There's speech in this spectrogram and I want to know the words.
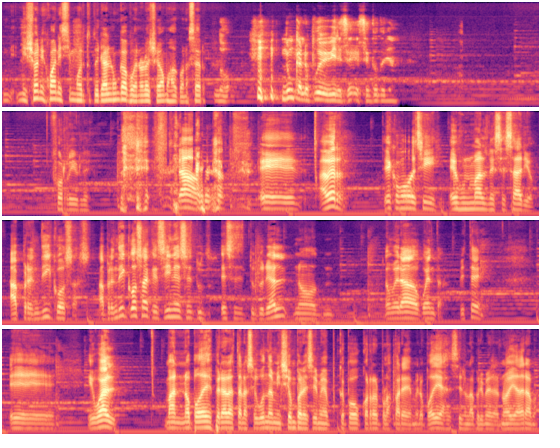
ni yo ni Juan hicimos el tutorial nunca porque no lo llegamos a conocer. No, nunca lo pude vivir ese, ese tutorial. Fue horrible. no, pero, eh, a ver, es como vos decís, es un mal necesario. Aprendí cosas. Aprendí cosas que sin ese, tu- ese tutorial no, no me hubiera dado cuenta, ¿viste? Eh, igual, Man, no podés esperar hasta la segunda misión para decirme que puedo correr por las paredes. Me lo podías decir en la primera, no había drama.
